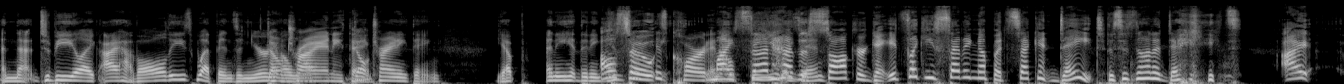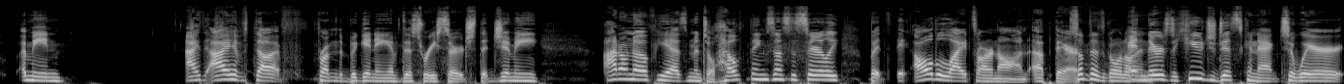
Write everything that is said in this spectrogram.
and that to be like I have all these weapons, and you're Don't try lo- anything. Don't try anything." Yep. And he then he gives also, his card. And my I'll son has again. a soccer game. It's like he's setting up a second date. This is not a date. I, I mean, I I have thought from the beginning of this research that Jimmy. I don't know if he has mental health things necessarily, but it, all the lights aren't on up there. Something's going on. and there's a huge disconnect to where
